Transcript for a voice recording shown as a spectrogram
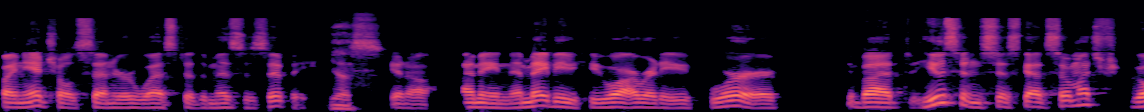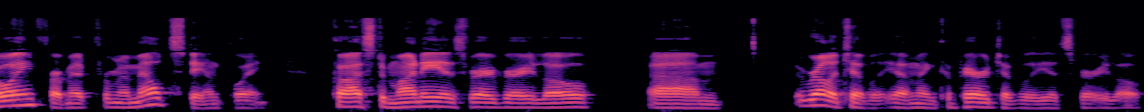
financial center west of the Mississippi. Yes. You know, I mean, and maybe you already were, but Houston's just got so much going from it from a melt standpoint. Cost of money is very, very low. Um, relatively, I mean, comparatively, it's very low.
